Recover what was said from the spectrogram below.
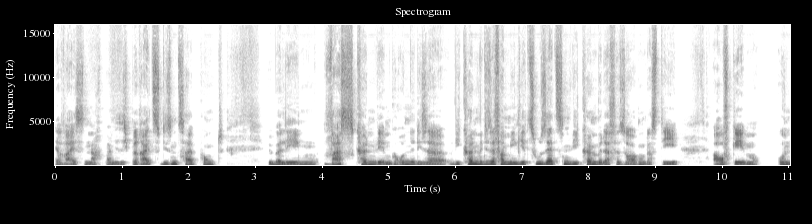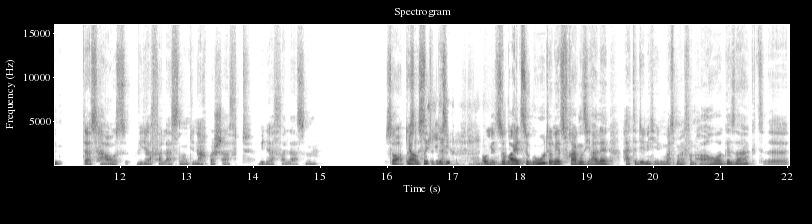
der weißen Nachbarn, die sich bereits zu diesem Zeitpunkt überlegen, was können wir im Grunde dieser, wie können wir dieser Familie zusetzen, wie können wir dafür sorgen, dass die aufgeben und das Haus wieder verlassen und die Nachbarschaft wieder verlassen. So, das Ja, ist, richtig. das oh, jetzt so weit, so gut. Und jetzt fragen sich alle, hatte dir nicht irgendwas mal von Horror gesagt? Äh,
